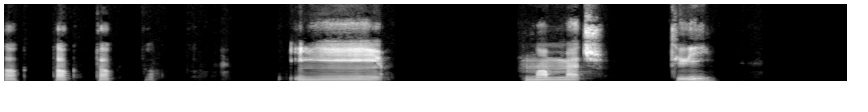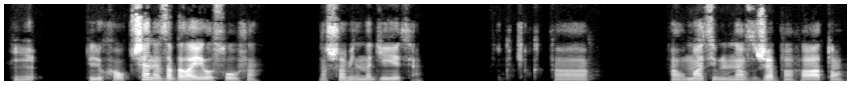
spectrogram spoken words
Так, так, так, так. І. На меч. Твій. І. Ілюха взагалі не забирає ресурси. На що він надіється? так. Алмазів у нас вже багато.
